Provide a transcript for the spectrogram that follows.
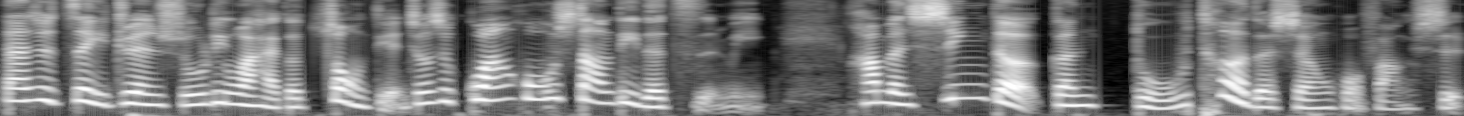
但是这一卷书另外还有个重点，就是关乎上帝的子民他们新的跟独特的生活方式。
